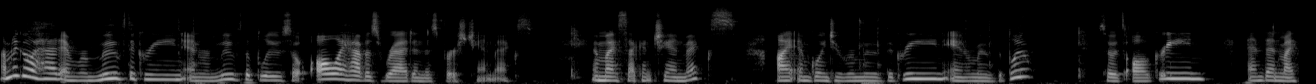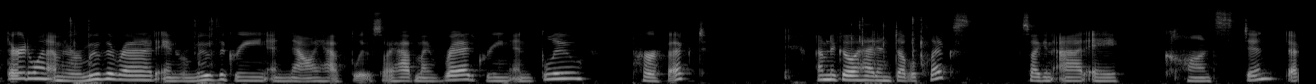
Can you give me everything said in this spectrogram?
I'm gonna go ahead and remove the green and remove the blue. So all I have is red in this first Chan mix. In my second Chan mix, I am going to remove the green and remove the blue. So it's all green. And then my third one, I'm gonna remove the red and remove the green, and now I have blue. So I have my red, green, and blue Perfect. I'm going to go ahead and double clicks so I can add a constant, uh,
